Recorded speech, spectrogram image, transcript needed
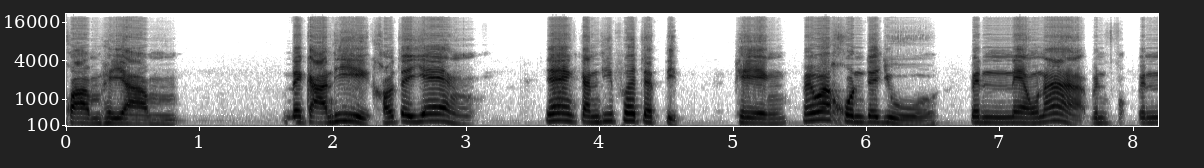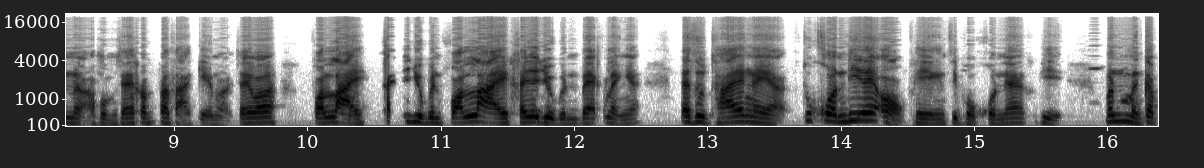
ความพยายามในการที่เขาจะแย่ง แย่งกันที่เพื่อจะติดเพลง ไม่ว่าคนจะอยู่เป็นแนวหน้าเป็นเป็นผมใช้คำภาษาเกมอะใช้ว่า front line ใครจะอยู่เป็น front line ใครจะอยู่เป็น back อะไรเงี้ยแต่สุดท้ายยังไงอะทุกคนที่ได้ออกเพลงสิบหกคนเนี่ยพี่ มันเหมือนกับ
